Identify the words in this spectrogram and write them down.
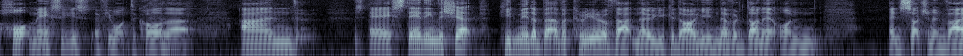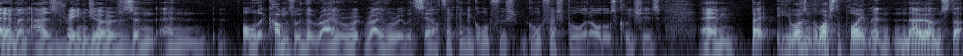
hot messes, if you want to call it that, and uh, steadying the ship. He'd made a bit of a career of that. Now you could argue he'd never done it on in such an environment as Rangers and, and all that comes with the rivalry, rivalry with Celtic and the Goldfish Goldfish Bowl and all those cliches. Um, but he wasn't the worst appointment. Now I'm st-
